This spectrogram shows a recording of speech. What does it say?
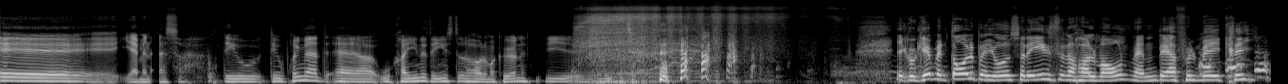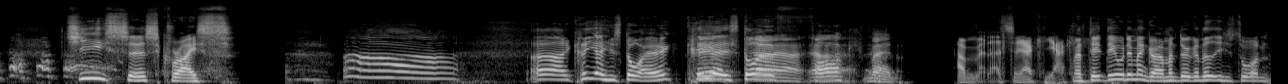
Øh, jamen altså, det er jo, det er jo primært uh, Ukraine det eneste, der holder mig kørende. Lige, øh, lige Jeg går gennem en dårlig periode, så det eneste, der holder mig oven vandet, det er at følge med i krig. Jesus Christ. Ah, ah, krig og historie, ikke? Krig og historie, Ja, ja, ja, fuck, ja. mand. Jamen, altså, jeg, jeg, Men det, det er jo det, man gør. Man dykker ned i historien,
